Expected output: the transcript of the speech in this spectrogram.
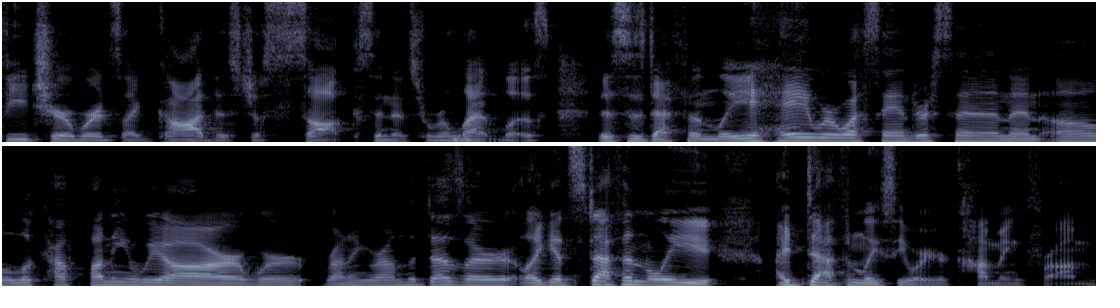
feature where it's like, God, this just sucks and it's mm. relentless. This is definitely, hey, we're Wes Anderson and oh, look how funny we are. We're running around the desert. Like it's definitely, I definitely see where you're coming from.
